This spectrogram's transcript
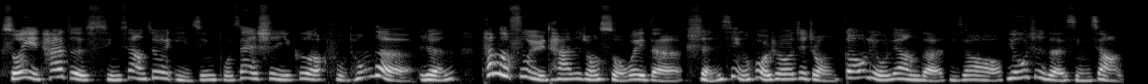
所以他的形象就已经不再是一个普通的人，他们赋予他这种所谓的神性，或者说这种高流量的比较优质的形象，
